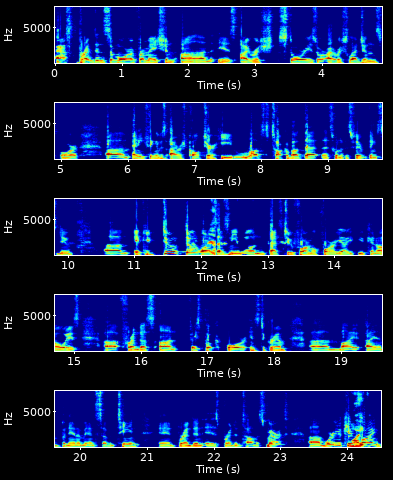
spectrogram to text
ask Brendan some more information on his Irish stories or Irish legends or um, anything of his Irish culture. He loves to talk about that. That's one of his favorite things to do. Um, if you do don't want to send us an email and that's too formal for you, you can always uh, friend us on Facebook or Instagram. Um, my I am Banana Man seventeen, and Brendan is Brendan Thomas Marrett, um, where you can White. find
